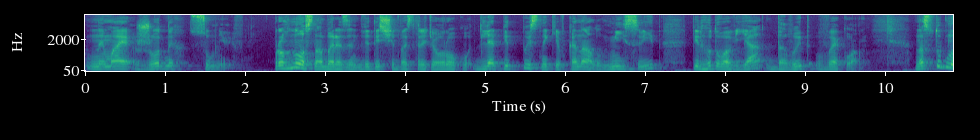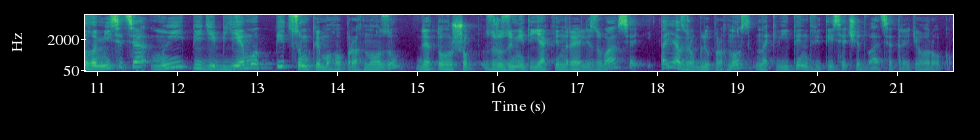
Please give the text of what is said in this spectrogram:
немає жодних сумнівів. Прогноз на березень 2023 року для підписників каналу Мій Світ підготував я, Давид Векуа. Наступного місяця ми підіб'ємо підсумки мого прогнозу для того, щоб зрозуміти, як він реалізувався, та я зроблю прогноз на квітень 2023 року.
